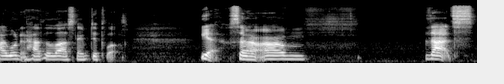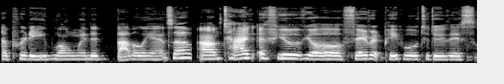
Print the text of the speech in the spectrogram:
I wouldn't have the last name Diplock yeah, so um that's a pretty long-winded babbly answer. Um tag a few of your favorite people to do this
